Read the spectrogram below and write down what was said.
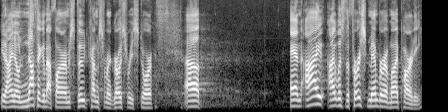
You know, I know nothing about farms. Food comes from a grocery store. Uh, and I, I was the first member of my party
